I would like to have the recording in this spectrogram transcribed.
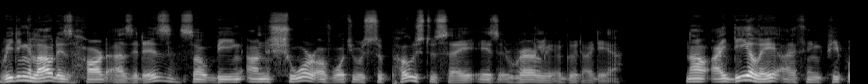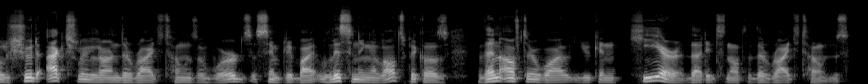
Reading aloud is hard as it is, so being unsure of what you're supposed to say is rarely a good idea. Now, ideally, I think people should actually learn the right tones of words simply by listening a lot, because then after a while you can hear that it's not the right tones.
